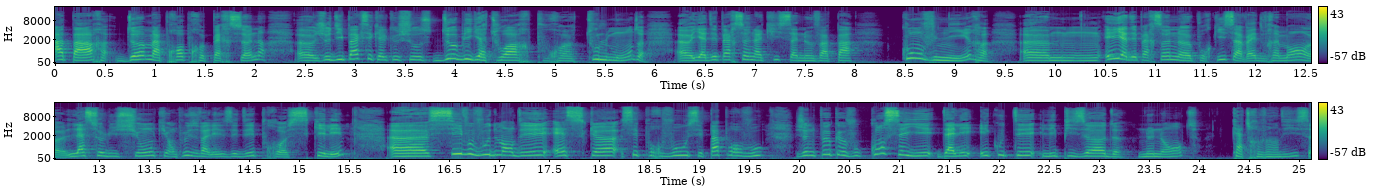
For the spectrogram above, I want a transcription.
à part de ma propre personne. je ne dis pas que c'est quelque chose d'obligatoire pour tout le monde. Il y a des personnes à qui ça ne va pas convenir. Euh, et il y a des personnes pour qui ça va être vraiment euh, la solution qui en plus va les aider pour euh, scaler. si vous vous demandez est-ce que c'est pour vous ou c'est pas pour vous, je ne peux que vous conseiller d'aller écouter l'épisode 90 90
